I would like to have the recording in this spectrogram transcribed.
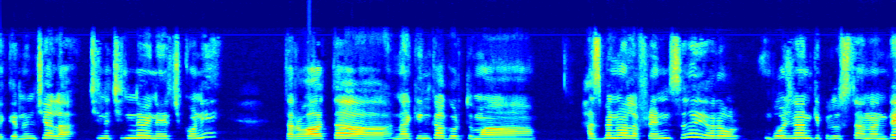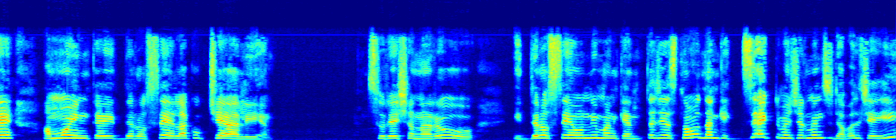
దగ్గర నుంచి అలా చిన్న చిన్నవి నేర్చుకొని తర్వాత నాకు ఇంకా గుర్తు మా హస్బెండ్ వాళ్ళ ఫ్రెండ్స్ ఎవరో భోజనానికి పిలుస్తానంటే అమ్మో ఇంకా ఇద్దరు వస్తే ఎలా కుక్ చేయాలి? అని. సురేష్ అన్నారు ఇద్దరు వస్తే ఉంది మనకి ఎంత చేస్తామో దానికి ఎగ్జాక్ట్ మెజర్మెంట్స్ డబల్ చేయి.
